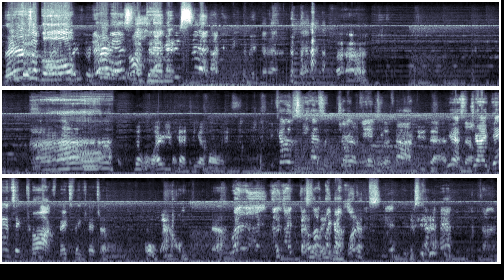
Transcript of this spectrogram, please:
there's a ball. There it is. Oh, damn I it. just said. I didn't mean to make that happen. Ah, no, why are you catching up always? Because he has a You're not supposed gigantic to cock. do that. Yes, No. gigantic cock makes me ketchup. Oh wow. Yeah. Well, I, I, I, it's not like I wanted to see it. It just kind of happened one time.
